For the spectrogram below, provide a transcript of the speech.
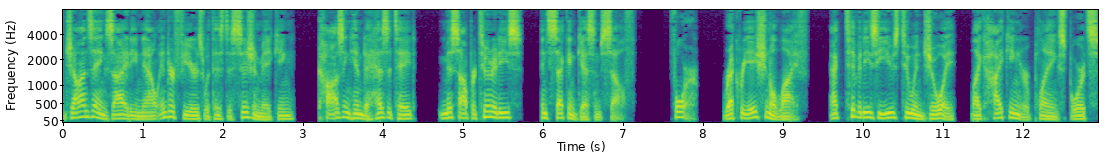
John's anxiety now interferes with his decision-making, causing him to hesitate, miss opportunities, and second-guess himself. 4. Recreational life. Activities he used to enjoy, like hiking or playing sports,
